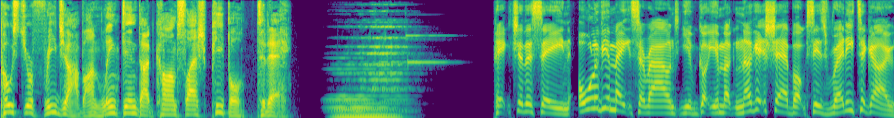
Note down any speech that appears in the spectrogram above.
Post your free job on linkedin.com slash people today. Picture the scene. All of your mates around, you've got your McNugget share boxes ready to go.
